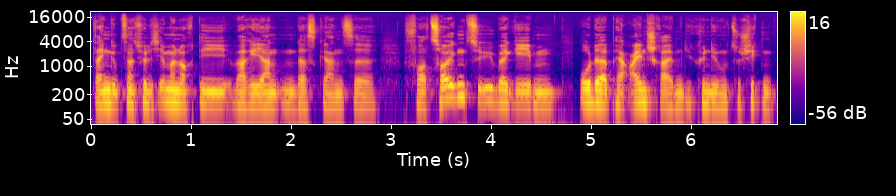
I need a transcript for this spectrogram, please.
dann gibt es natürlich immer noch die Varianten, das Ganze vor Zeugen zu übergeben oder per Einschreiben die Kündigung zu schicken.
